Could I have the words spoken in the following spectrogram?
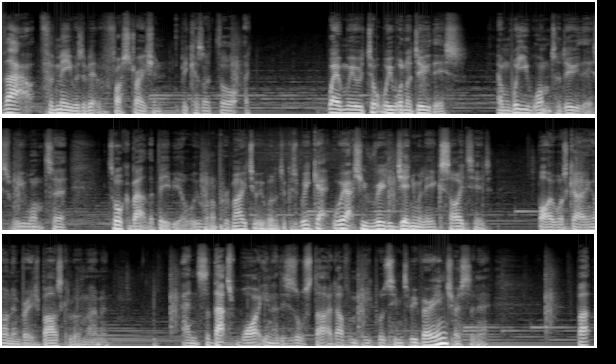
that for me was a bit of a frustration because I thought I, when we were talk, we want to do this and we want to do this. We want to talk about the BBL. We want to promote it. We want to because we get we're actually really genuinely excited by what's going on in British basketball at the moment. And so that's why you know this has all started off, and people seem to be very interested in it. But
